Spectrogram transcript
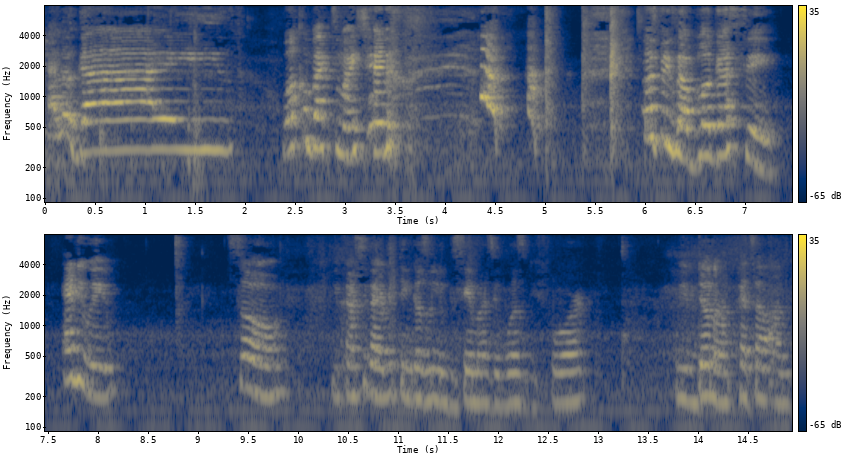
Hello guys! Welcome back to my channel. Those things that bloggers say. Anyway, so you can see that everything doesn't look the same as it was before. We've done our petal and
